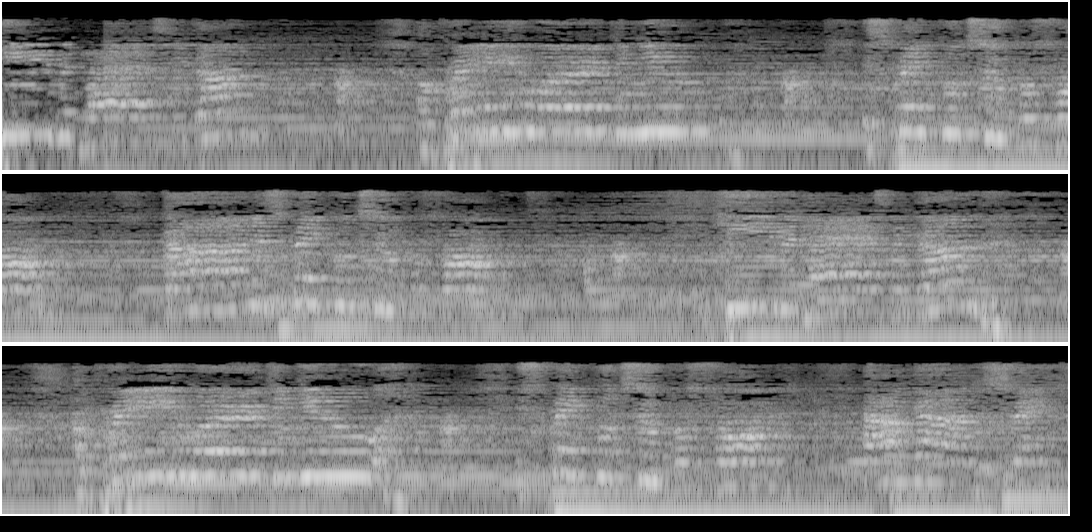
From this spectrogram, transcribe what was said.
He has begun a great work in you is faithful to perform. God is faithful to perform. Has begun a great work in you is faithful to perform. Our God is faithful.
